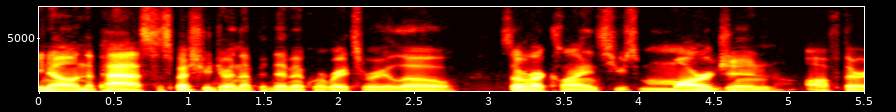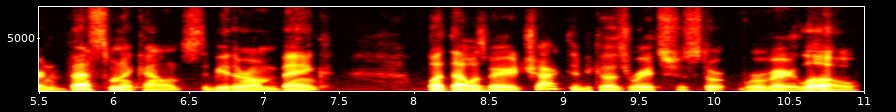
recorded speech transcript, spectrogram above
you know, in the past, especially during the pandemic when rates were really low, some of our clients use margin off their investment accounts to be their own bank but that was very attractive because rates just were very low.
